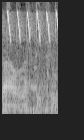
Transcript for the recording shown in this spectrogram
lá, lá, pessoal.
